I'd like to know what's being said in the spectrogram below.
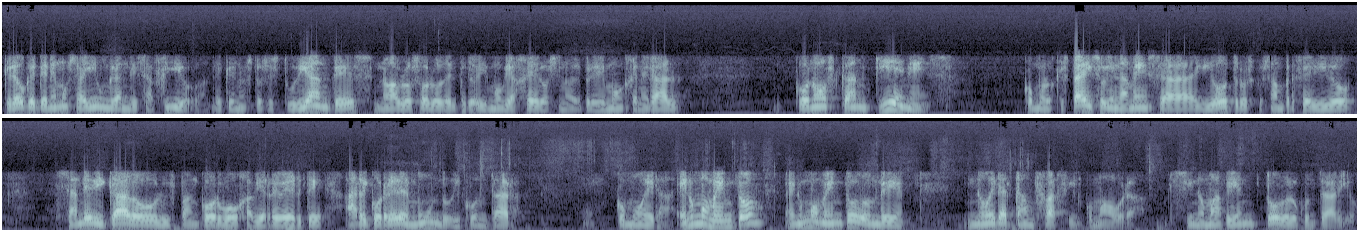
creo que tenemos ahí un gran desafío de que nuestros estudiantes, no hablo solo del periodismo viajero, sino del periodismo en general, conozcan quiénes, como los que estáis hoy en la mesa y otros que os han precedido, se han dedicado, Luis Pancorbo, Javier Reverte, a recorrer el mundo y contar eh, cómo era. En un momento, en un momento donde no era tan fácil como ahora, sino más bien todo lo contrario.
